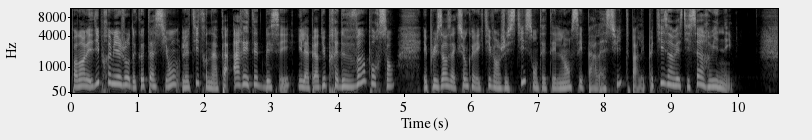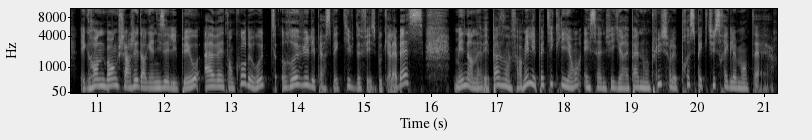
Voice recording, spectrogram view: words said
Pendant les dix premiers jours de cotation, le titre n'a pas arrêté de baisser. Il a perdu près de 20% et plusieurs actions collectives en justice ont été lancées par la suite par les petits investisseurs ruinés. Les grandes banques chargées d'organiser l'IPO avaient en cours de route revu les perspectives de Facebook à la baisse, mais n'en avaient pas informé les petits clients et ça ne figurait pas non plus sur le prospectus réglementaire.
